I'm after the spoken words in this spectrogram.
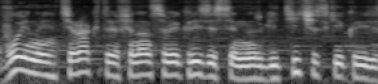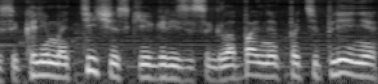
войны, теракты, финансовые кризисы, энергетические кризисы, климатические кризисы, глобальное потепление,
